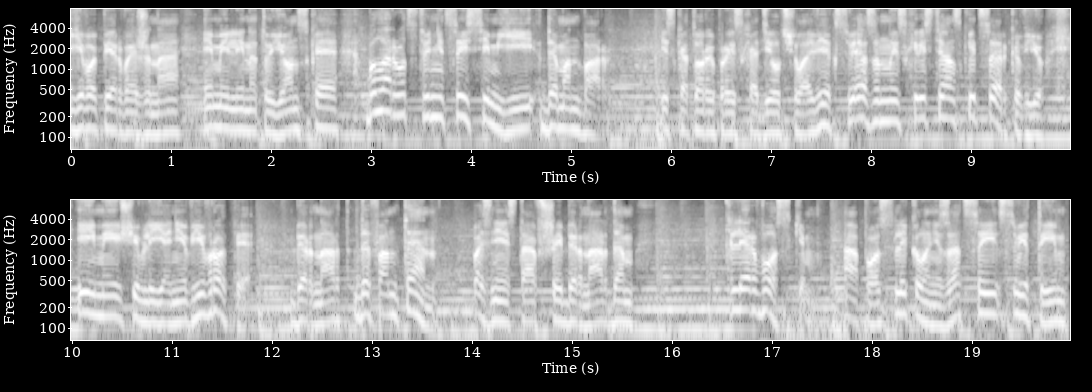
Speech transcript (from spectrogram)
Его первая жена, Эмилина Туйонская, была родственницей семьи де Монбар, из которой происходил человек, связанный с христианской церковью и имеющий влияние в Европе, Бернард де Фонтен, позднее ставший Бернардом Клервосским, а после колонизации святым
